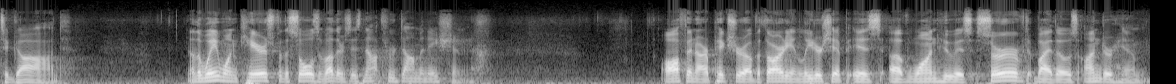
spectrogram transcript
to God. Now, the way one cares for the souls of others is not through domination. Often, our picture of authority and leadership is of one who is served by those under him.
